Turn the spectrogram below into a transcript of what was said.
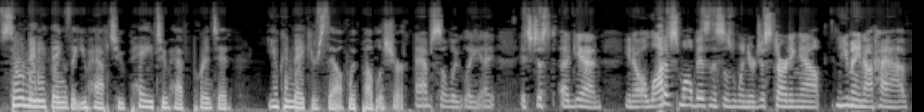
so many things that you have to pay to have printed you can make yourself with Publisher. Absolutely. It's just, again, you know, a lot of small businesses, when you're just starting out, you may not have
